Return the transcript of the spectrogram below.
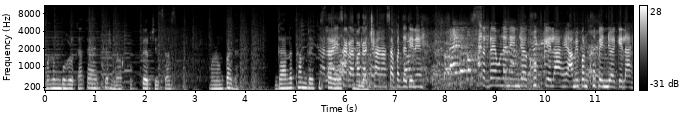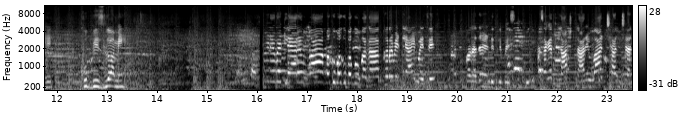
म्हणून घोळका तयार करणं खूप गरजेचं असतं. म्हणून बघा गाणं थांबलं की सगळा बघा छान असा पद्धतीने. सगळ्या मुलांनी एन्जॉय खूप केला आहे आम्ही पण खूप एन्जॉय केला आहे. खूप भिजलो आम्ही. भेटले अरे वा बघू बघू बघू बघा खरं भेटले आहे पैसे. बघा दहंडीतले पैसे. सगळ्यात लास्टला अरे वा छान छान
